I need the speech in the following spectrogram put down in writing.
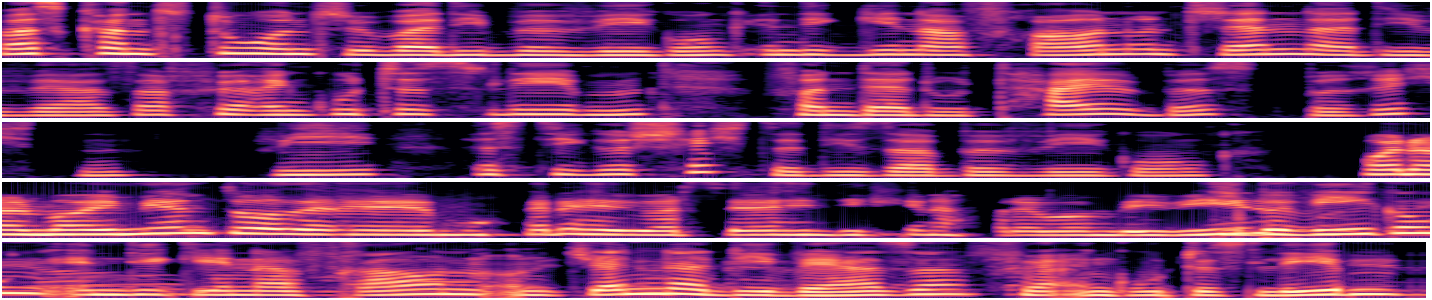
was kannst du uns über die Bewegung indigener Frauen und Genderdiverser für ein gutes Leben, von der du Teil bist, berichten? Wie ist die Geschichte dieser Bewegung? Die Bewegung indigener Frauen und Genderdiverser für ein gutes Leben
